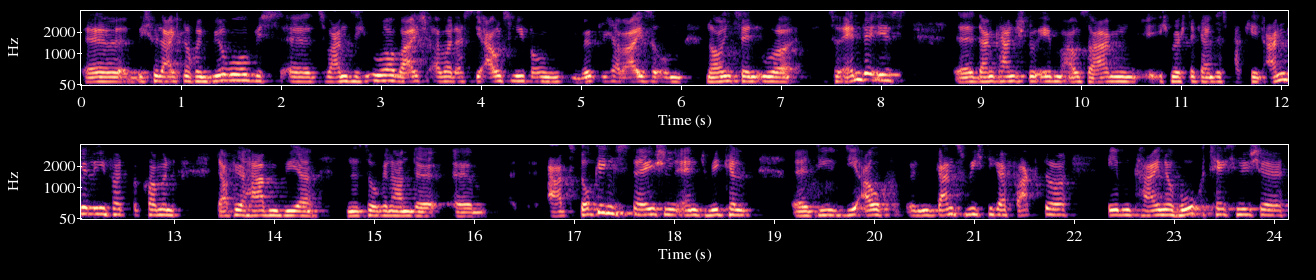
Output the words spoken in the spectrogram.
bist vielleicht noch im Büro bis äh, 20 Uhr, weißt aber, dass die Auslieferung möglicherweise um 19 Uhr zu Ende ist. Äh, dann kannst du eben auch sagen, ich möchte gern das Paket angeliefert bekommen. Dafür haben wir eine sogenannte ähm, Art Docking Station entwickelt, äh, die, die auch ein ganz wichtiger Faktor eben keine hochtechnische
